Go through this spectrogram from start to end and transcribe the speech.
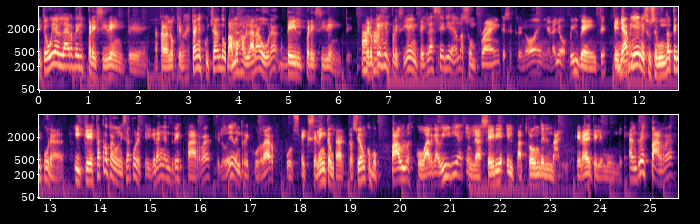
Y te voy a hablar del presidente. Para los que nos están escuchando, vamos a hablar ahora del presidente. Pero ¿qué es el presidente? Es la serie de Amazon Prime que se estrenó en el año 2020, que ya viene su segunda temporada y que está protagonizada por el, gran Andrés Parra, que lo deben recordar por su excelente actuación como Pablo Escobar Gaviria en la serie El Patrón del Mal, que era de Telemundo. Andrés Parra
